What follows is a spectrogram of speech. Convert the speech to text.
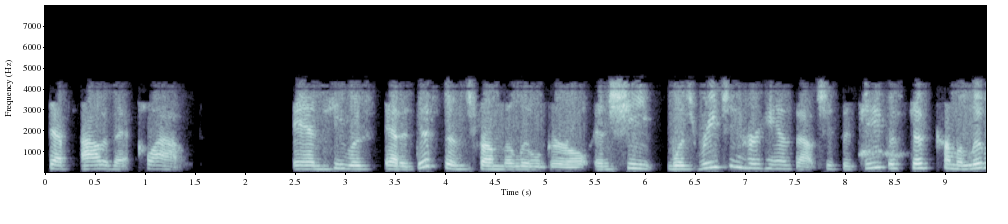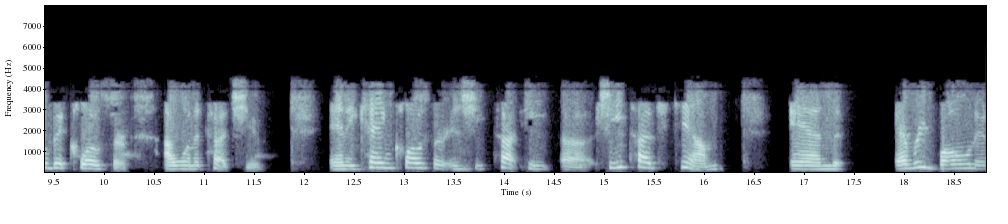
stepped out of that cloud. And he was at a distance from the little girl, and she was reaching her hands out. She said, Jesus, just come a little bit closer. I want to touch you. And he came closer, and she touched. He, uh, she touched him, and every bone in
